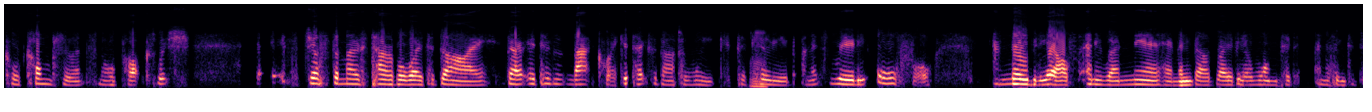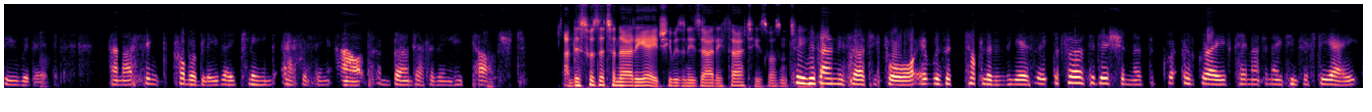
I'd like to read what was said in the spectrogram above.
called confluent smallpox, which it's just the most terrible way to die. It isn't that quick. It takes about a week to mm. kill you, and it's really awful and nobody else anywhere near him in Belgravia wanted anything to do with it. And I think probably they cleaned everything out and burnt everything he touched. And this was at an early age. He was in his early 30s, wasn't he? He was only 34. It was a couple of years. The first edition of, the, of Gray's came out in 1858.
